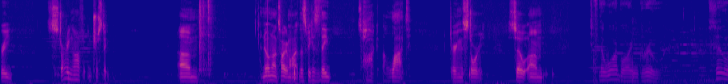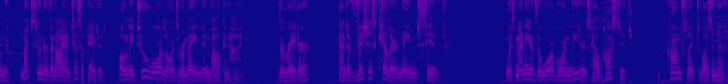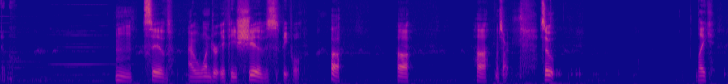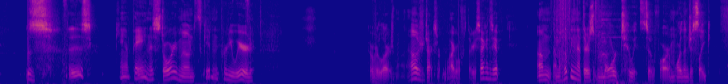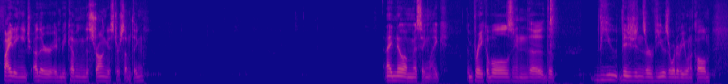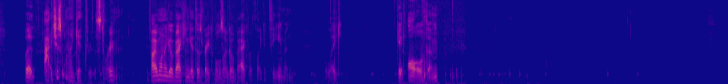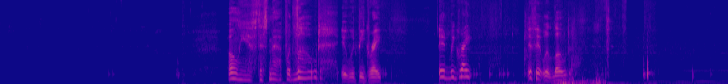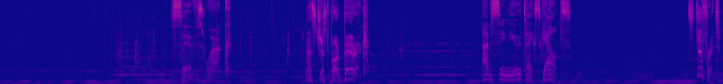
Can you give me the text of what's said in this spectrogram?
very starting off interesting. Um, know I'm not talking a lot. That's because they talk a lot during the story. So, um, The Warborn grew. Soon, much sooner than I anticipated, only two warlords remained in Valkenheim. The Raider, and a vicious killer named Siv. With many of the Warborn leaders held hostage, conflict was inevitable. Hmm, Siv. I wonder if he shivs people. Huh. Huh. Huh. I'm sorry. So, like, this, this campaign, this story mode, it's getting pretty weird. Cover a large amount of health, your attacks are reliable for 30 seconds, yep. Um, I'm hoping that there's more to it so far, more than just, like, fighting each other and becoming the strongest or something. And I know I'm missing, like, the breakables and the, the view visions or views or whatever you want to call them. But I just want to get through the story, man. If I want to go back and get those breakables, I'll go back with like a team and like get all of them. Only if this map would load, it would be great. It'd be great if it would load. Siv's work. That's just barbaric. I've seen you take scalps. It's different.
